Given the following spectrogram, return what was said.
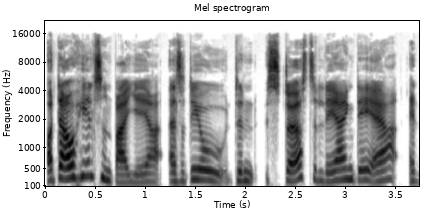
Og der er jo hele tiden barriere. Altså, det er jo den største læring, det er, at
